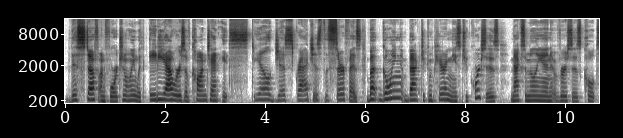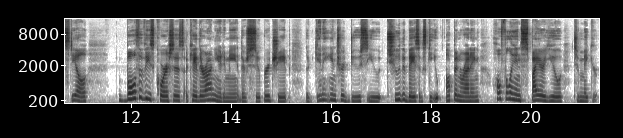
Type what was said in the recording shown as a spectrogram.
This stuff, unfortunately, with 80 hours of content, it still just scratches the surface. But going back to comparing these two courses, Maximilian versus Colt Steele, both of these courses, okay, they're on Udemy, they're super cheap. They're gonna introduce you to the basics, get you up and running, hopefully inspire you to make your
